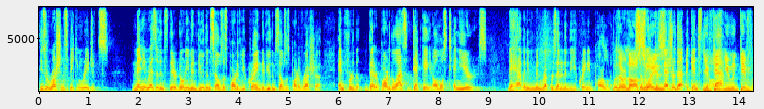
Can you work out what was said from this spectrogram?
These are Russian speaking regions. Many residents there don't even view themselves as part of Ukraine, they view themselves as part of Russia. And for the better part of the last decade, almost 10 years, they haven't even been represented in the Ukrainian parliament. Well, there are large so we have to measure that against you the give, You would give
